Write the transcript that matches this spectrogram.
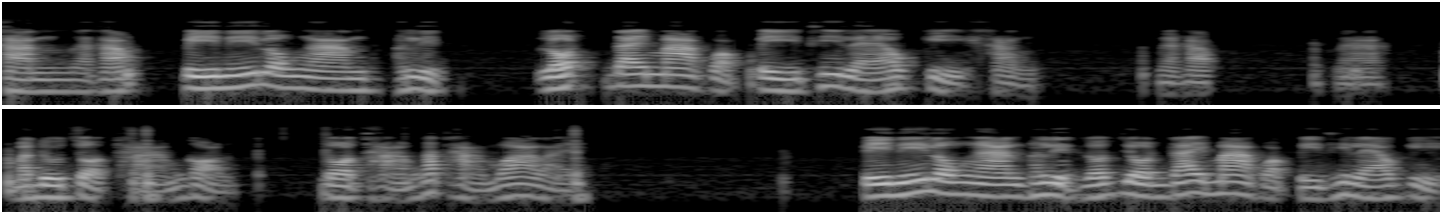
คันนะครับ ปีนี้โรงงานผลิตรถได้มากกว่าปีที่แล้วกี่คันนะครับนะมาดูโจทย์ถามก่อน โจทย์ถามเขาถามว่าอะไร ปีนี้โรงงานผลิตรถยนต์ได้มากกว่าปีที่แล้วกี่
